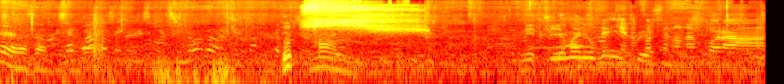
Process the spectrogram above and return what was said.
Eh, la sabbia. Da quando sei così schizzinoso? Ups. Metti le mani ovunque. Perché non, forse non ancora...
